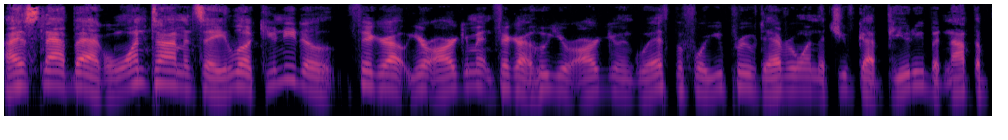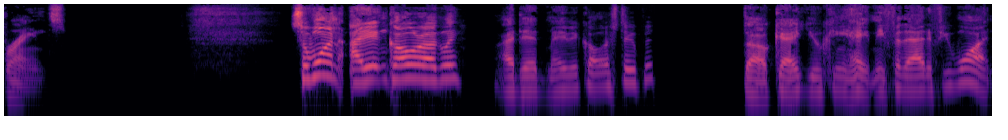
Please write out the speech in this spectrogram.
I snapped back one time and say, look, you need to figure out your argument and figure out who you're arguing with before you prove to everyone that you've got beauty, but not the brains. So, one, I didn't call her ugly. I did maybe call her stupid. So, okay, you can hate me for that if you want.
